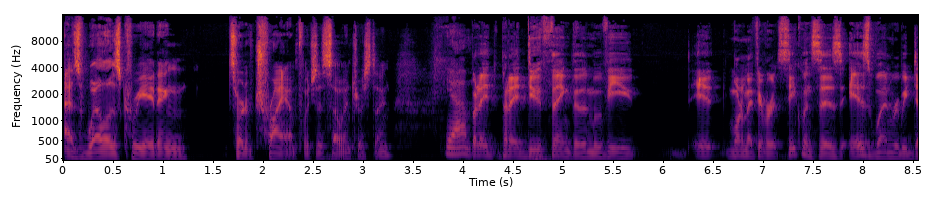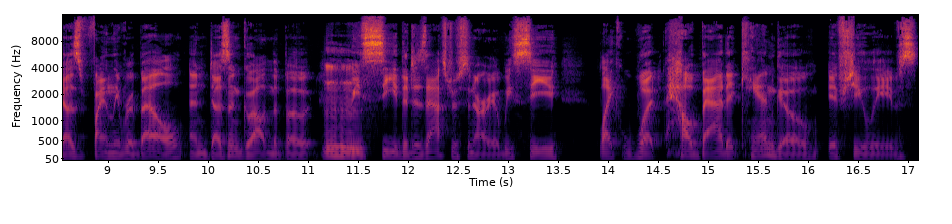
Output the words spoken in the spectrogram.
as well as creating sort of triumph, which is so interesting. Yeah. but i but i do think that the movie it one of my favorite sequences is when ruby does finally rebel and doesn't go out in the boat. Mhm. we see the disaster scenario. We see like what how bad it can go if she leaves.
